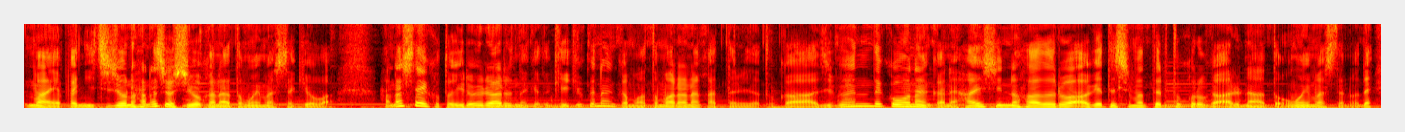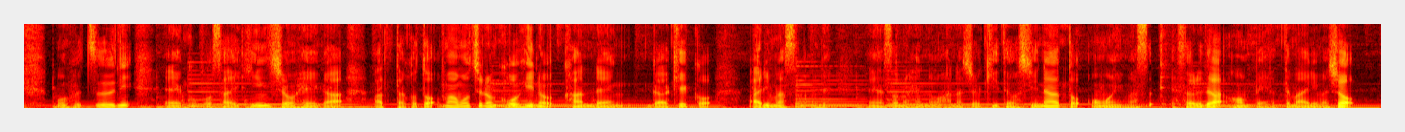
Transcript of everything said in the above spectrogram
まあやっぱり日常の話をしようかなと思いました今日は。話したいこといろいろあるんだけど結局なんかまとまらなかったりだとか自分でこうなんかね配信のハードルを上げてしまってるところがあるなと思いましたのでもう普通に、えー、ここ最近翔平があったことまあもちろんコーヒーの関連が結構ありますので、えー、その辺のお話を聞いてほしいなと思います。それでは本編やってまいりましょう。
